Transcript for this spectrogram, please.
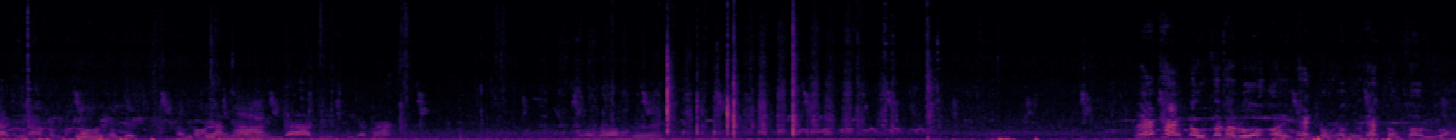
าที่ทางคู่เขาเด็กเขานี่กำเป็นลังงาทำนให้ยาที่เสียม่ะขอร้องเลยแล้แทงตูดก็ทะลุเอ้ยแทงตูดเอามือแทงตูดก็หลวง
